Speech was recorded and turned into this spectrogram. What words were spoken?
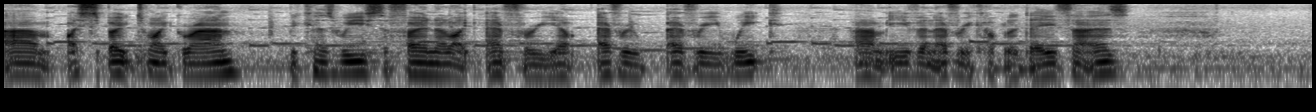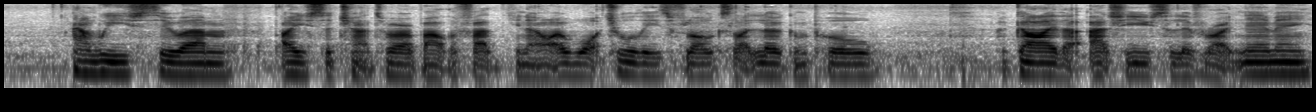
um, I spoke to my gran because we used to phone her like every every every week, um, even every couple of days that is. And we used to, um, I used to chat to her about the fact, you know, I watch all these vlogs like Logan Paul, a guy that actually used to live right near me,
